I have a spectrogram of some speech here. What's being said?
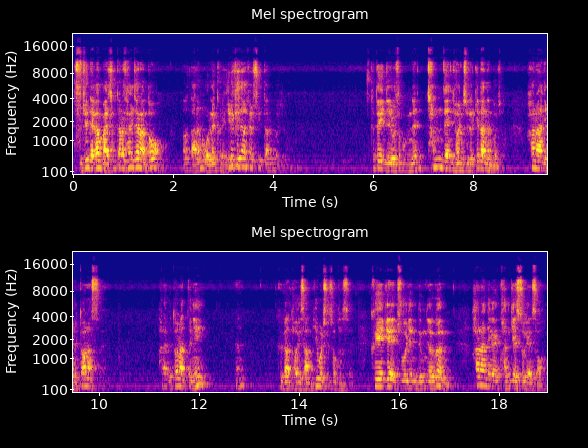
굳이 내가 말씀 따라 살지 않아도 어, 나는 원래 그래 이렇게 생각할 수 있다는 거죠. 근데 이제 여기서 보면 참된 현실을 깨닫는 거죠. 하나님이 떠났어요. 하나님이 떠났더니 어? 그가 더 이상 힘을 쓸 수 없었어요. 그에게 주어진 능력은 하나님의 관계 속에서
